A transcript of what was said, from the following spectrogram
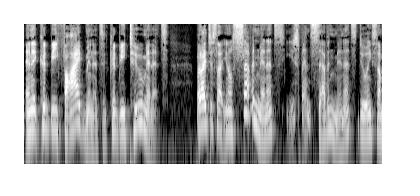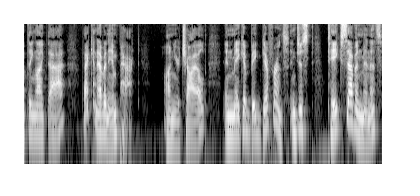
And it could be five minutes, it could be two minutes. But I just thought, you know, seven minutes, you spend seven minutes doing something like that, that can have an impact on your child and make a big difference. And just take seven minutes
